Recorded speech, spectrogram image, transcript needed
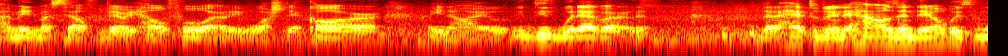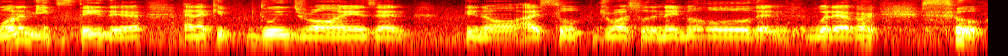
I made myself very helpful. I washed their car, you know. I did whatever that I had to do in the house, and they always wanted me to stay there. And I keep doing drawings, and you know, I sold drawings for the neighborhood and whatever. So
